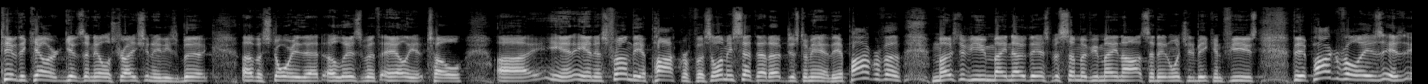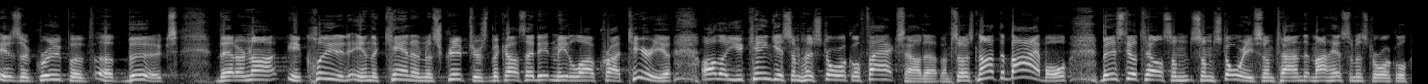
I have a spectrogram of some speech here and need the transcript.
Timothy Keller gives an illustration in his book of a story that Elisabeth Elliot told, uh, and, and, it's from the Apocrypha. So let me set that up just a minute. The Apocrypha, most of you may know this, but some of you may not, so I didn't want you to be confused. The Apocrypha is, is, is a group of, of books that are not included in the canon of scriptures because they didn't meet a lot of criteria, although you can get some historical facts out of them. So it's not the Bible, but it still tells some, some stories sometime that might have some historical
